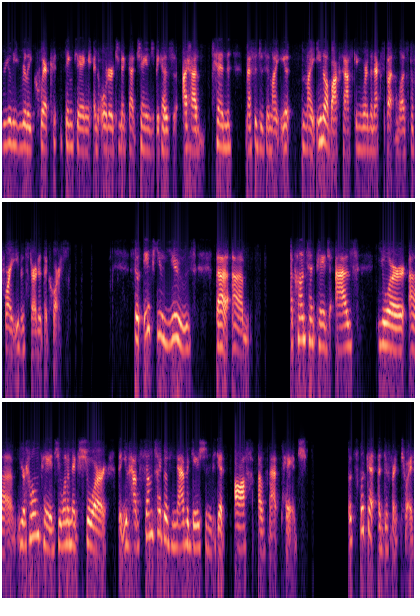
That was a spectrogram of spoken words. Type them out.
really, really quick thinking in order to make that change because I had 10 messages in my, e my email box asking where the next button was before I even started the course. So if you use the, um, a content page as your, uh, your home page, you want to make sure that you have some type of navigation to get off of that page. Let's look at a different choice.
